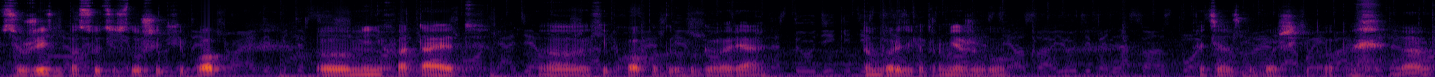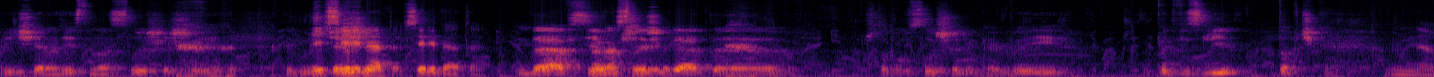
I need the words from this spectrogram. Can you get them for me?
всю жизнь, по сути, слушает хип-хоп. э, Мне не хватает э, хип-хопа, грубо говоря, в том городе, в котором я живу. Хотелось бы больше хип-хопа. Да, Притча, я надеюсь, ты нас слышишь. И ты будешь Да все ребята, все ребята. Да, все наши ребята, э, чтобы услышали, как бы, и подвезли топчика. Да.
